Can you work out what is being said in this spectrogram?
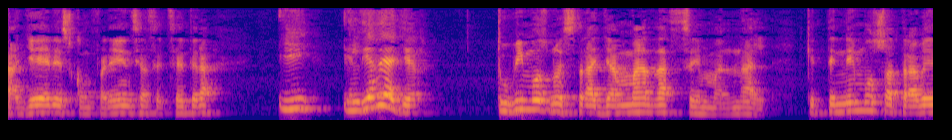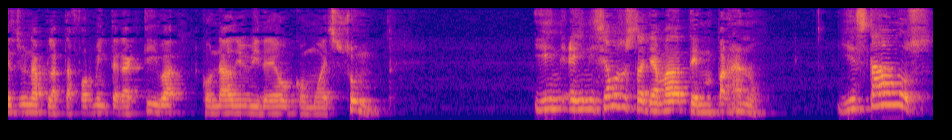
talleres, conferencias, etcétera. Y el día de ayer tuvimos nuestra llamada semanal que tenemos a través de una plataforma interactiva con audio y video como es Zoom. E iniciamos nuestra llamada temprano y estábamos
